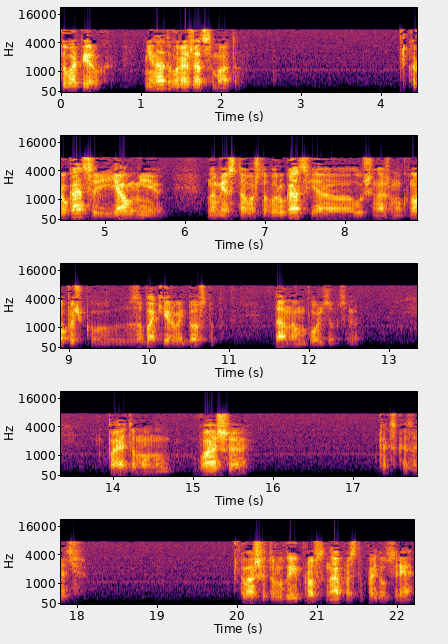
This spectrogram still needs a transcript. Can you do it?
то, во-первых, не надо выражаться матом. Ругаться и я умею, но вместо того, чтобы ругаться, я лучше нажму кнопочку «Заблокировать доступ» данному пользователю. Поэтому, ну, ваше, как сказать, ваши труды просто-напросто пойдут зря.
